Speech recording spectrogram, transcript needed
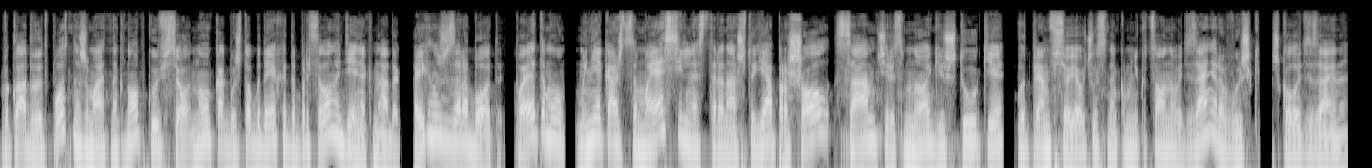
выкладывает пост, нажимает на кнопку и все. Ну, как бы, чтобы доехать до Барселоны, денег надо, а их нужно заработать. Поэтому, мне кажется, моя сильная сторона, что я прошел сам через многие штуки. Вот прям все, я учился на коммуникационного дизайнера в вышке, школа дизайна,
